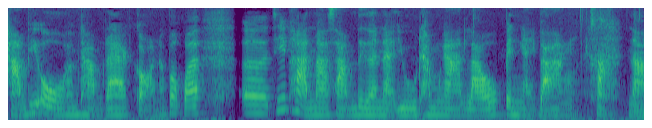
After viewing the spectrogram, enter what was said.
ถามพี่โอคำถามแรกก่อนเขาบอกว่าเออที่ผ่านมา 3 เดือนน่ะอยู่ทำงานแล้วเป็นไงบ้างค่ะนะ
